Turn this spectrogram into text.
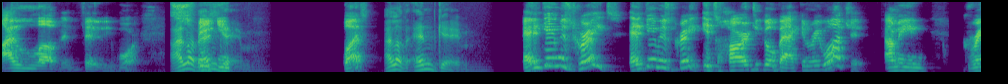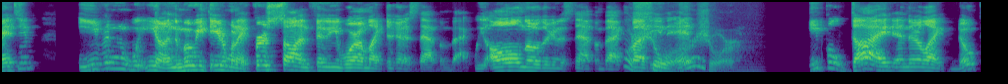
I love Infinity War. I love Speaking, Endgame. What? I love Endgame. Endgame is great. Endgame is great. It's hard to go back and rewatch it. I mean, granted, even you know in the movie theater when I first saw Infinity War, I'm like, they're gonna snap him back. We all know they're gonna snap him back. Oh, but sure, in Endgame, sure. people died, and they're like, nope,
